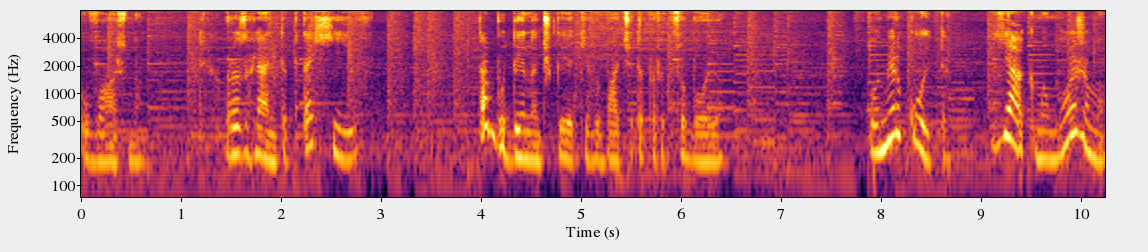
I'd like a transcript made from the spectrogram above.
Уважно. Розгляньте птахів та будиночки, які ви бачите перед собою. Поміркуйте, як ми можемо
